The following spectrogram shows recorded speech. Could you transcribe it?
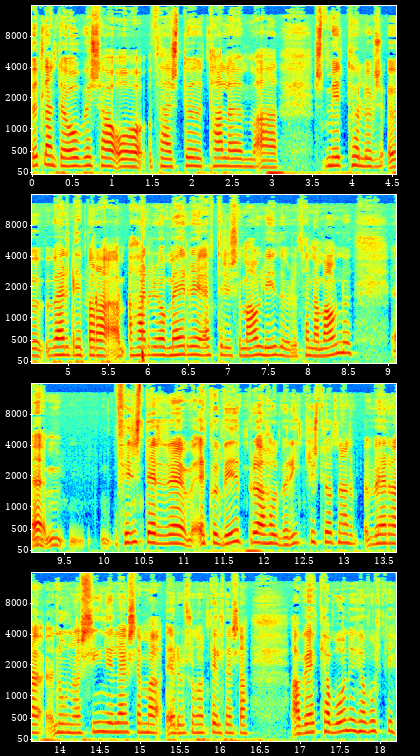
byllandi óvisa og það er stöðu talað um að smittölur verði bara harri og meiri eftir því sem álýður þennan mánu. Finnst þér eitthvað viðbröðahalvi ríkistjórnar vera núna sínileg sem eru svona til þess að vekja vonið hjá fólki?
